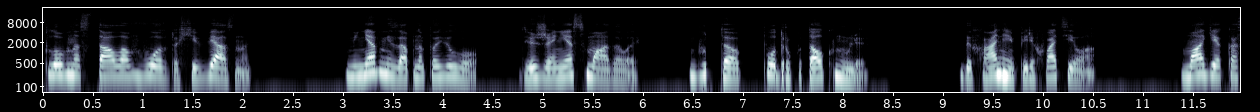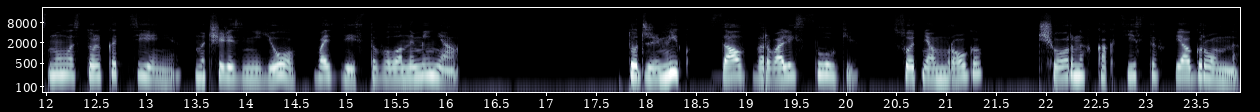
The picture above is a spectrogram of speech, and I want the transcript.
словно стала в воздухе вязнуть. Меня внезапно повело. Движение смазалось, будто под руку толкнули. Дыхание перехватило. Магия коснулась только тени, но через нее воздействовала на меня. В тот же миг в зал ворвались слуги. Сотня мрогов, черных, когтистых и огромных.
